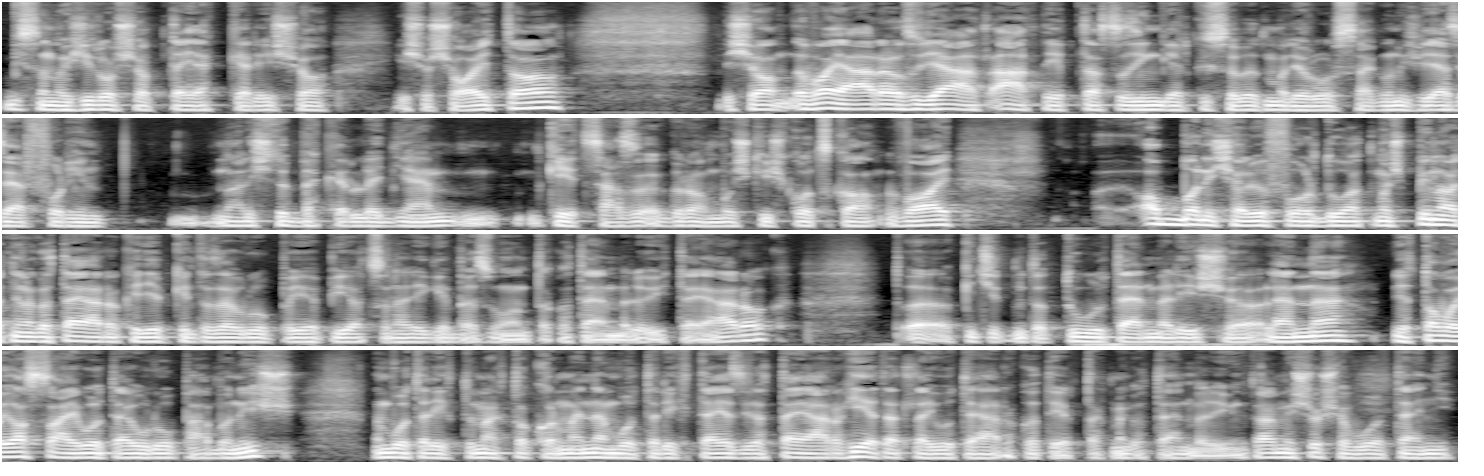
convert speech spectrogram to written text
viszonylag zsírosabb tejekkel és a, és a sajttal. És a, a vajára az ugye át, átlépte azt az inger küszöböt Magyarországon is, hogy 1000 forintnál is többbe kerül egy ilyen 200 grammos kis kocka vaj abban is előfordulhat. Most pillanatnyilag a tejárak egyébként az európai piacon eléggé bezuhantak a termelői tejárak kicsit, mint a túltermelés lenne. Ugye tavaly asszály volt Európában is, nem volt elég tömegtakarmány, nem volt elég tej, ezért a tejára, hihetetlen jó tejárakat értek meg a termelőink. Talán még sose volt ennyi.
